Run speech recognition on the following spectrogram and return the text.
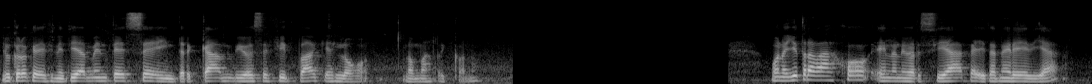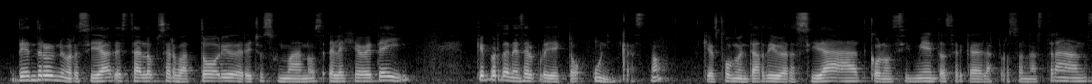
yo creo que definitivamente ese intercambio, ese feedback es lo, lo más rico, ¿no? Bueno, yo trabajo en la Universidad Cayetana Heredia Dentro de la universidad está el Observatorio de Derechos Humanos LGBTI, que pertenece al proyecto Únicas, ¿no? que es fomentar diversidad, conocimiento acerca de las personas trans.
